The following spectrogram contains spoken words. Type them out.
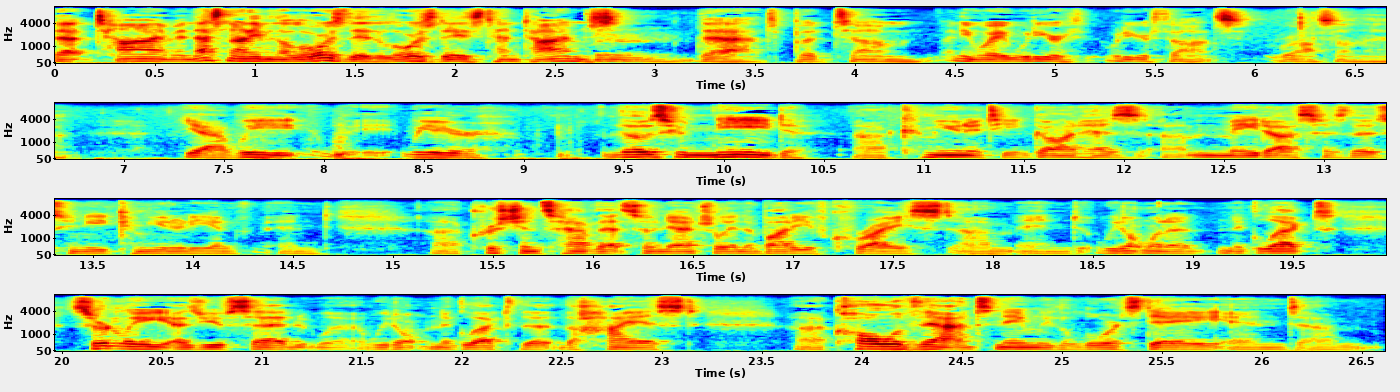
that time, and that's not even the Lord's Day. The Lord's Day is ten times mm. that. But um, anyway, what are your what are your thoughts, Ross, on that? Yeah, we we, we are those who need uh, community. God has uh, made us as those who need community, and and uh, Christians have that so naturally in the body of Christ. Um, and we don't want to neglect. Certainly, as you've said, we don't neglect the the highest. Uh, call of that, namely the Lord's Day and um,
